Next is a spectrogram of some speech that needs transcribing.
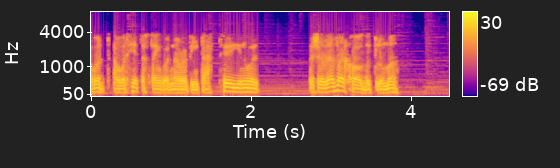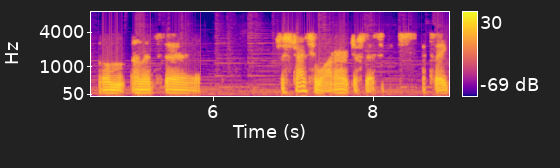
I would, I would hate to think would never be back to. You know, there's a river called the Glomma, um, and it's uh, it's a stretch of water. Just it's, it's, it's like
